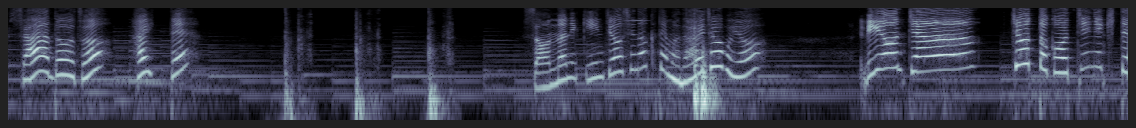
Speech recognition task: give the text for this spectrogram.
さあどうぞ、入って。そんなに緊張しなくても大丈夫よ。リオンちゃん、ちょっとこっちに来て。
